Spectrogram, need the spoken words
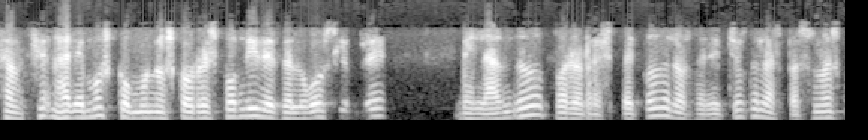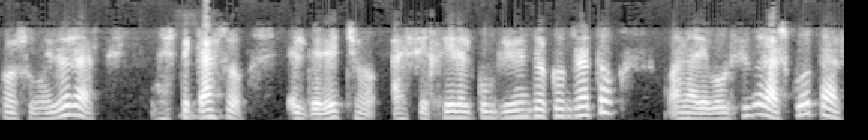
sancionaremos como nos corresponde y desde luego siempre velando por el respeto de los derechos de las personas consumidoras. En este caso, el derecho a exigir el cumplimiento del contrato o a la devolución de las cuotas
